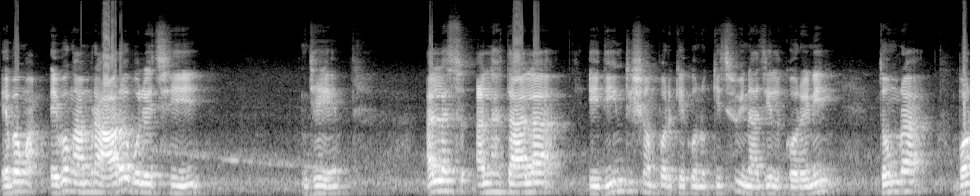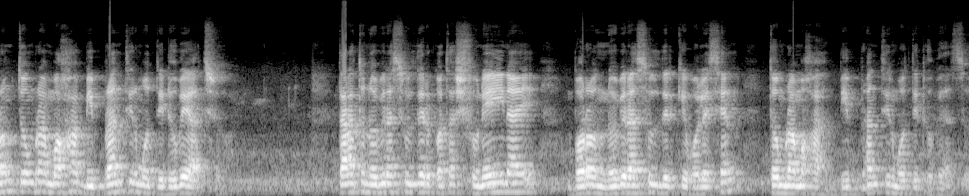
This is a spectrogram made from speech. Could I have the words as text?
এবং এবং আমরা আরও বলেছি যে আল্লাহ আল্লাহ তাআলা এই দিনটি সম্পর্কে কোনো কিছুই নাজিল করেনি। তোমরা, বরং তোমরা মহা বিভ্রান্তির মধ্যে ডুবে আছো। তারা তো নবী রাসূলদের কথা শুনেই নাই বরং নবী রাসূলদেরকে বলেছেন তোমরা মহা বিভ্রান্তির মধ্যে ডুবে আছো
